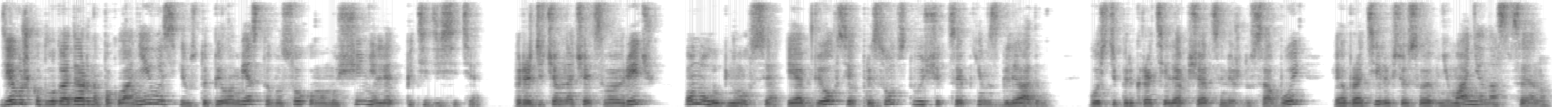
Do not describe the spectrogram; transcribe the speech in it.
Девушка благодарно поклонилась и уступила место высокому мужчине лет пятидесяти. Прежде чем начать свою речь, он улыбнулся и обвел всех присутствующих цепким взглядом. Гости прекратили общаться между собой и обратили все свое внимание на сцену.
